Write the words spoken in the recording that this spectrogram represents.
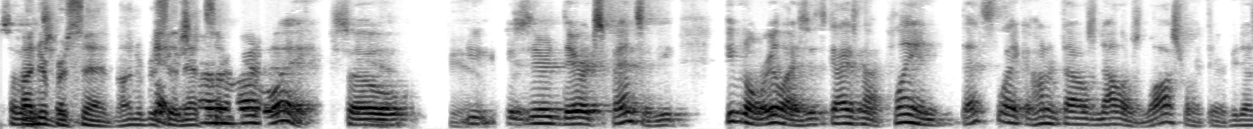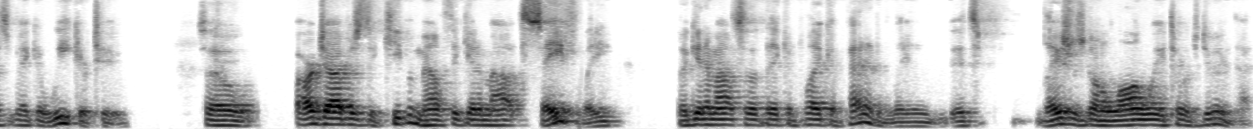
100% 100% yeah, that's right away. So because yeah, yeah. they're they're expensive. People don't realize this guy's not playing. That's like a hundred thousand dollars loss right there if he doesn't make a week or two so our job is to keep them healthy get them out safely but get them out so that they can play competitively and it's laser's gone a long way towards doing that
